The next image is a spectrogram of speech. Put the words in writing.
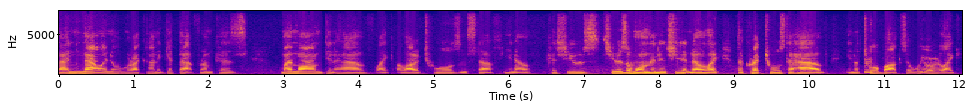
I, now i know where i kind of get that from because my mom didn't have like a lot of tools and stuff you know because she was she was a woman and she didn't know like the correct tools to have in a hmm. toolbox. So we were like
